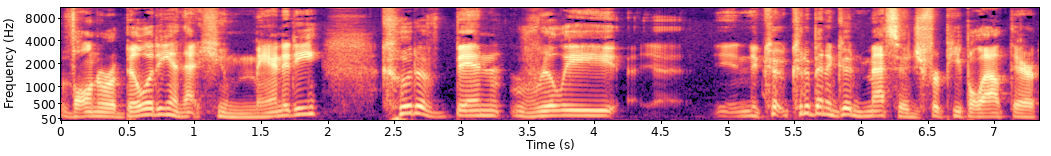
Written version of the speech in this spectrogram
vulnerability and that humanity could have been really it could, have been a good message for people out there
